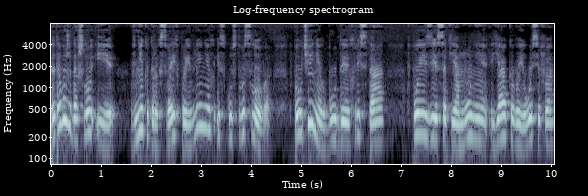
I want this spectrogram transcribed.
До того же дошло и в некоторых своих проявлениях искусство слова – в поучениях Будды, Христа, поэзии Сакьямуни, Якова, Иосифа,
